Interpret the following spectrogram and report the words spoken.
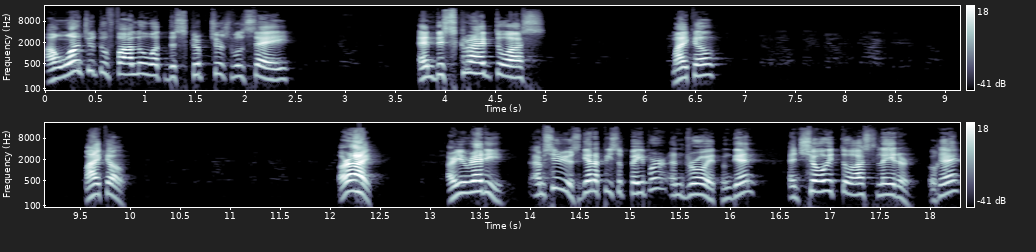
I want you to follow what the scriptures will say and describe to us. Michael? Michael. All right. Are you ready? I'm serious. Get a piece of paper and draw it, and then and show it to us later. Okay?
